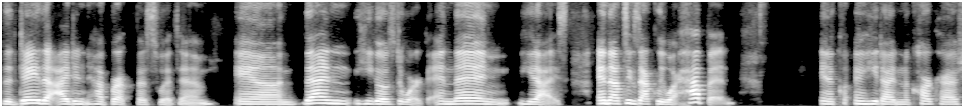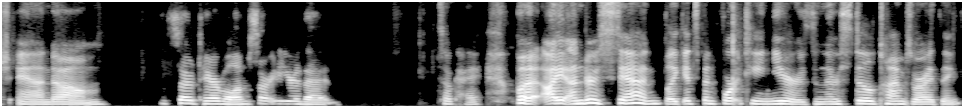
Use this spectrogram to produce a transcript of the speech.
the day that I didn't have breakfast with him and then he goes to work and then he dies and that's exactly what happened in a, and he died in a car crash and um it's so terrible. I'm sorry to hear that. It's okay. But i understand like it's been 14 years and there's still times where i think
